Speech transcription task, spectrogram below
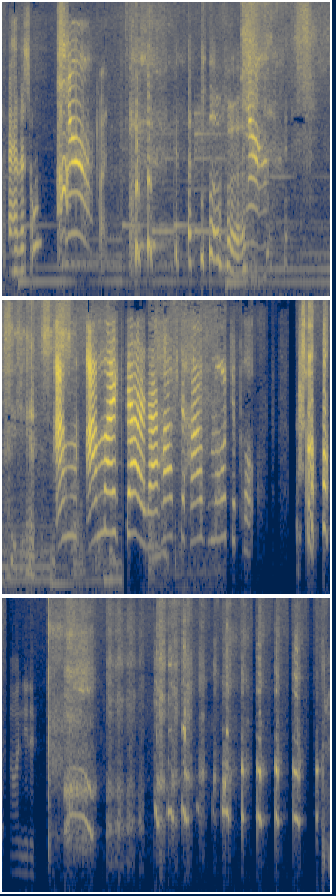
Can I have this one? No, Love her. no. Yes. I'm, I'm like that. I have to have multiple. I need it. I want to be just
